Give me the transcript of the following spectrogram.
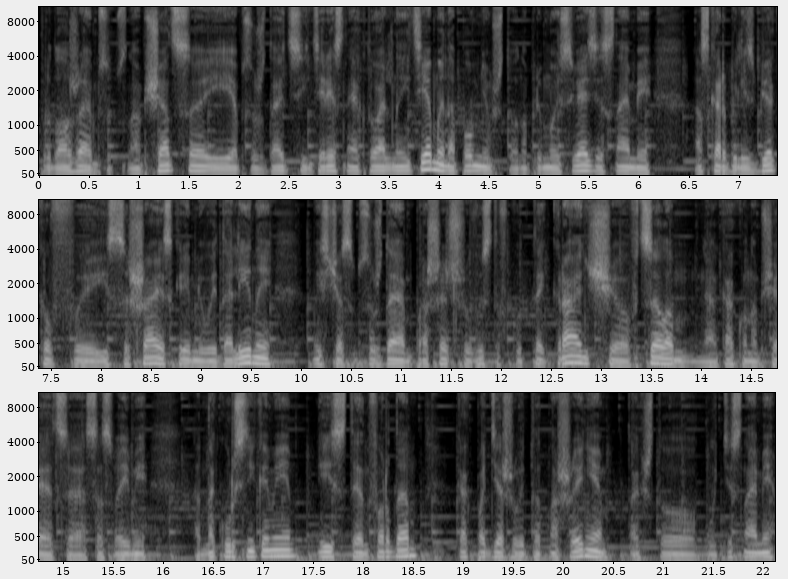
Продолжаем, собственно, общаться и обсуждать интересные актуальные темы. Напомним, что на прямой связи с нами Оскар Белизбеков из США, из Кремниевой долины. Мы сейчас обсуждаем прошедшую выставку TechCrunch. В целом, как он общается со своими однокурсниками из Стэнфорда, как поддерживает отношения. Так что будьте с нами.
